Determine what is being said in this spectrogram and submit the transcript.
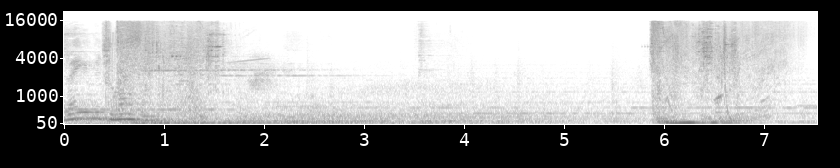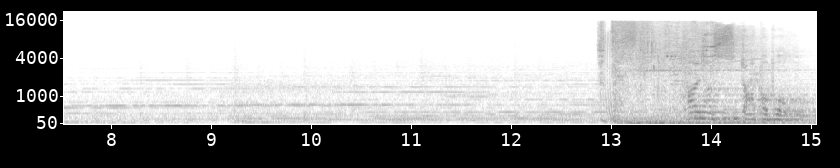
Slain the dragon. Unstoppable.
